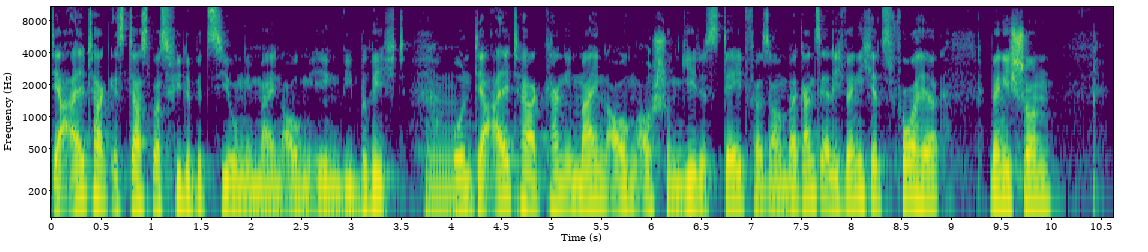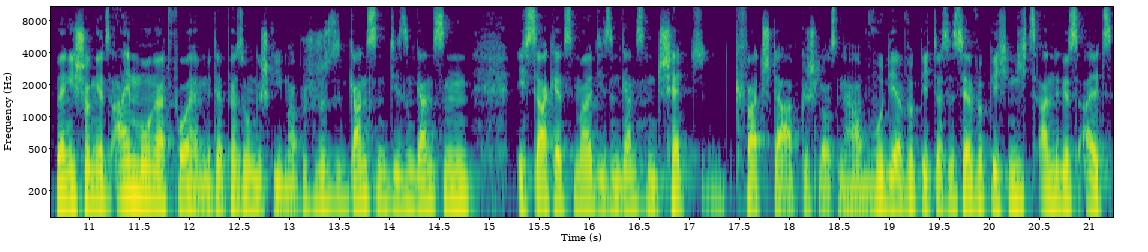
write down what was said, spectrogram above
der Alltag ist das, was viele Beziehungen in meinen Augen irgendwie bricht. Mhm. Und der Alltag kann in meinen Augen auch schon jedes Date versauen, weil ganz ehrlich, wenn ich jetzt vorher, wenn ich schon wenn ich schon jetzt einen Monat vorher mit der Person geschrieben habe, diesen ganzen, diesen ganzen, ich sag jetzt mal, diesen ganzen Chat-Quatsch da abgeschlossen habe, wo die ja wirklich, das ist ja wirklich nichts anderes als,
